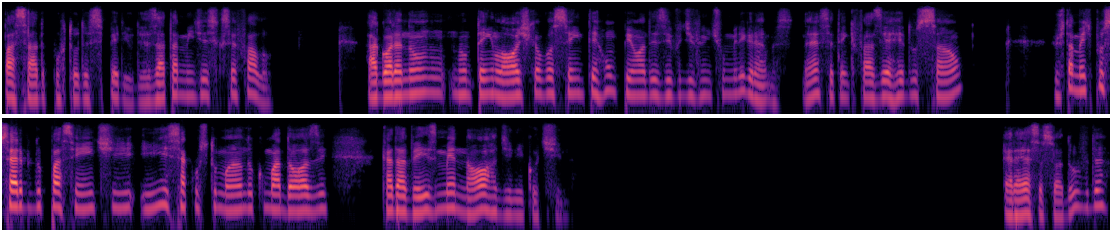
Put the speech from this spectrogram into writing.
passado por todo esse período. Exatamente isso que você falou. Agora, não, não tem lógica você interromper um adesivo de 21 miligramas, né? Você tem que fazer a redução justamente para o cérebro do paciente ir se acostumando com uma dose cada vez menor de nicotina. Era essa a sua dúvida?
